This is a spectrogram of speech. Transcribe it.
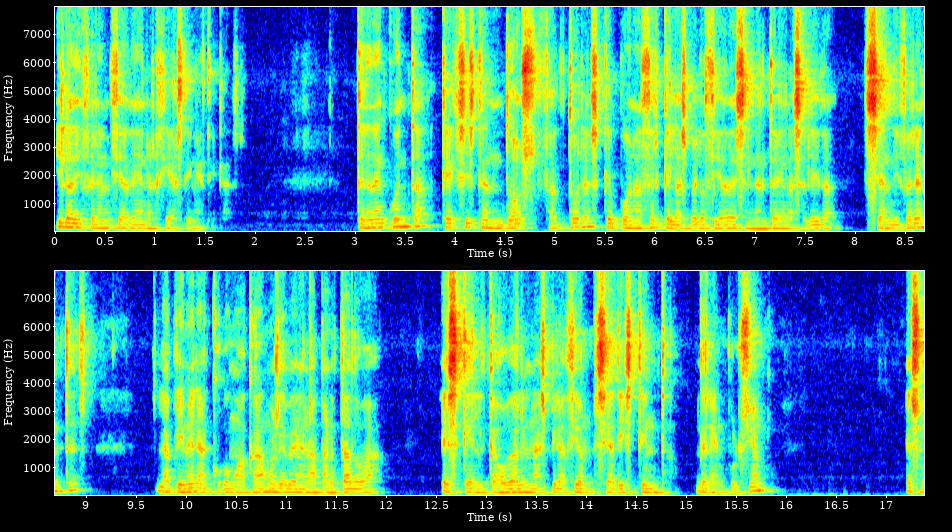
y la diferencia de energías cinéticas. Tened en cuenta que existen dos factores que pueden hacer que las velocidades en la entrada y en la salida sean diferentes. La primera, como acabamos de ver en el apartado A, es que el caudal en la aspiración sea distinto de la impulsión. Eso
